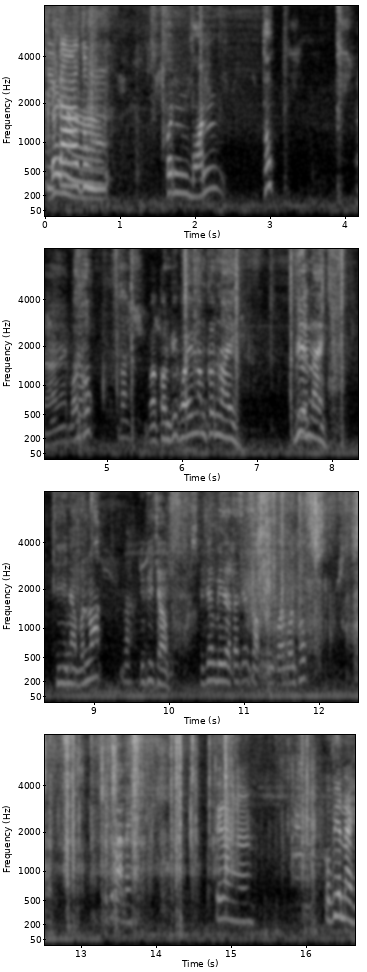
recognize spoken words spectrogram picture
thì đây ta là dùng phân bón thúc. Đấy, bón thúc. Vâng. Và còn cái gói 5 cân này viên này thì là bón nót. Vâng. trước khi trồng thế nên bây giờ ta sẽ dọc cái gói bón thúc bạn này. Cái đằng à, có viên này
